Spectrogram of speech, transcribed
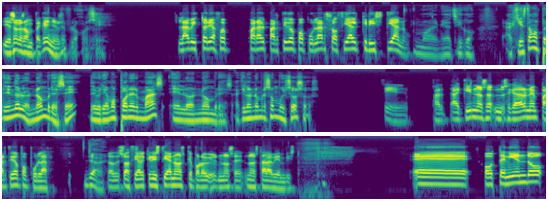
Y eso que son pequeños. Qué ¿eh? flojo, sí. La victoria fue para el Partido Popular Social Cristiano. Madre mía, chico. Aquí estamos perdiendo en los nombres, ¿eh? Deberíamos poner más en los nombres. Aquí los nombres son muy sosos. Sí, aquí no se, se quedaron en Partido Popular. Ya ves. Lo de social cristiano es que por lo- no sé, no estará bien visto. Eh, obteniendo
